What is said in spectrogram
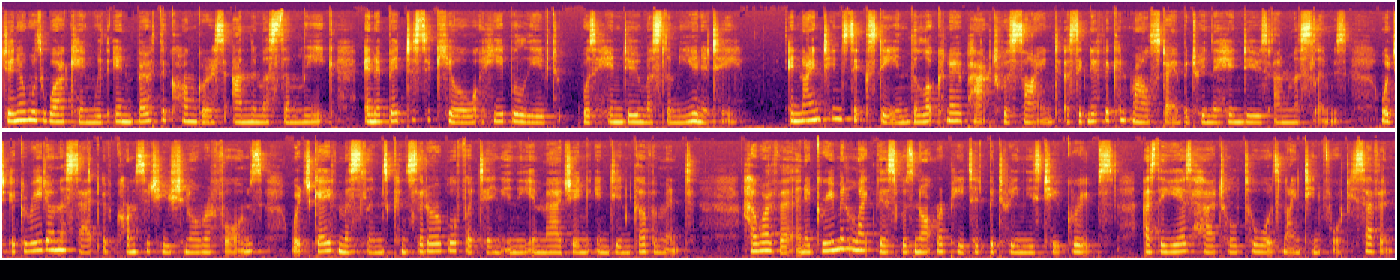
Jinnah was working within both the Congress and the Muslim League in a bid to secure what he believed was Hindu Muslim unity. In 1916, the Lucknow Pact was signed, a significant milestone between the Hindus and Muslims, which agreed on a set of constitutional reforms which gave Muslims considerable footing in the emerging Indian government. However, an agreement like this was not repeated between these two groups as the years hurtled towards 1947.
